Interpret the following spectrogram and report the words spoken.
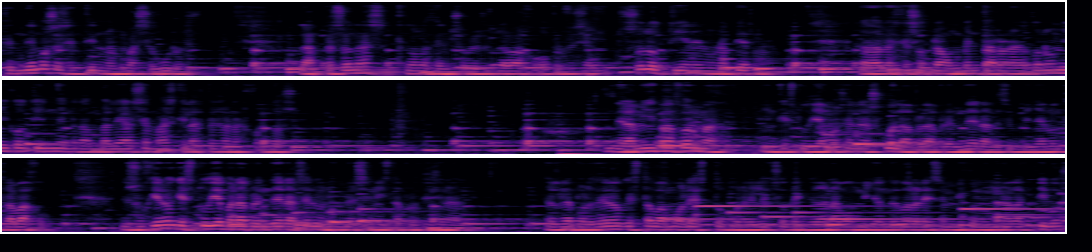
tendemos a sentirnos más seguros. Las personas que conocen sobre su trabajo o profesión solo tienen una pierna. Cada vez que sopla un ventarrón económico tienden a tambalearse más que las personas con dos. De la misma forma en que estudiamos en la escuela para aprender a desempeñar un trabajo, le sugiero que estudie para aprender a ser un inversionista profesional. El reportero que estaba molesto por el hecho de que ganaba un millón de dólares en mi columna de activos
